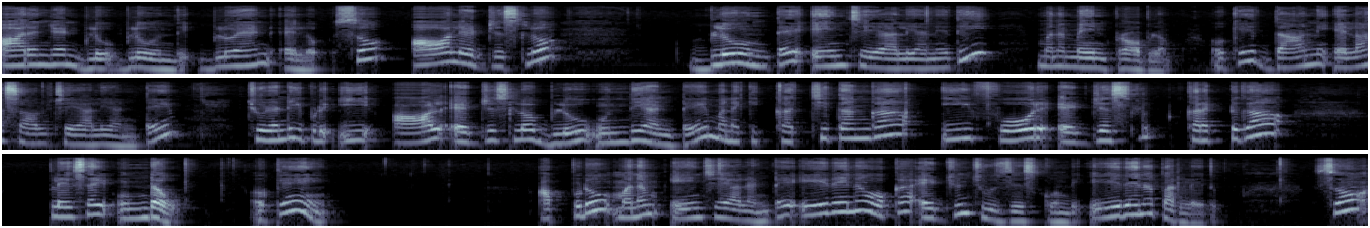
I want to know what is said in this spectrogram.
ఆరెంజ్ అండ్ బ్లూ బ్లూ ఉంది blue and yellow so all ఎడ్జెస్లో బ్లూ ఉంటే ఏం చేయాలి అనేది మన మెయిన్ ప్రాబ్లం ఓకే దాన్ని ఎలా సాల్వ్ చేయాలి అంటే చూడండి ఇప్పుడు ఈ ఆల్ ఎడ్జెస్లో బ్లూ ఉంది అంటే మనకి ఖచ్చితంగా ఈ ఫోర్ ఎడ్జెస్ కరెక్ట్గా ప్లేస్ అయి ఉండవు. ఓకే? అప్పుడు మనం ఏం చేయాలంటే ఏదైనా ఒక ఎడ్జ్ని చూస్ చేసుకోండి. ఏదైనా పర్లేదు. సో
